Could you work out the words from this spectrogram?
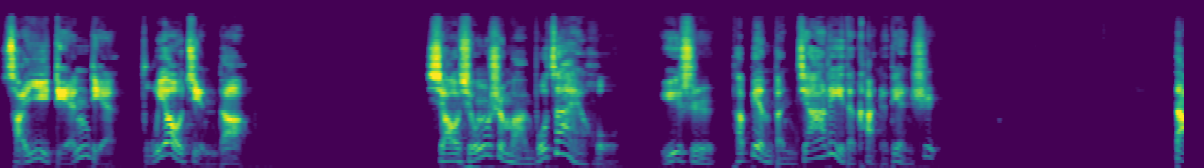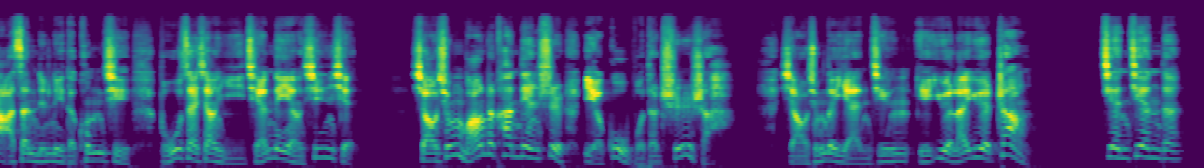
才一点点，不要紧的。”小熊是满不在乎，于是他变本加厉的看着电视。大森林里的空气不再像以前那样新鲜。小熊忙着看电视，也顾不得吃啥。小熊的眼睛也越来越胀，渐渐的，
